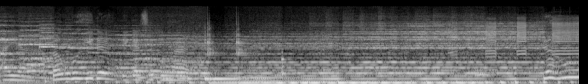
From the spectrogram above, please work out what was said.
Ayah, bangun hidung dikasih Tuhan. dahulu.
